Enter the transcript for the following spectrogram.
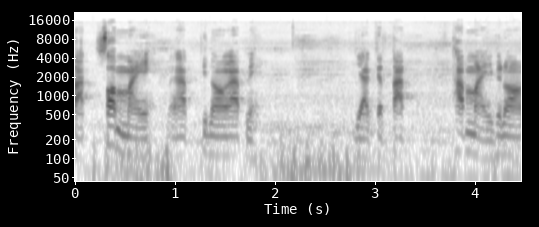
ตัดซ่อมใหม่นะครับ พี่น้องครับนี่อยากจะตัดทำใหม่พี่น้อง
